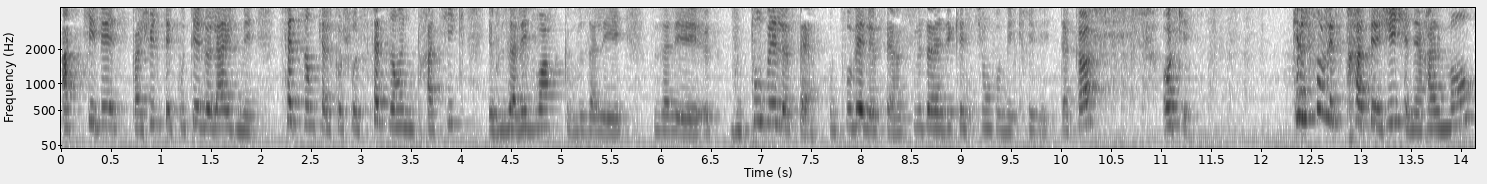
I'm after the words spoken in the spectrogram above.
activer. C'est pas juste écouter le live, mais faites-en quelque chose, faites-en une pratique et vous allez voir que vous allez, vous allez, vous pouvez le faire. Vous pouvez le faire. Si vous avez des questions, vous m'écrivez. D'accord? Ok. Quelles sont les stratégies généralement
